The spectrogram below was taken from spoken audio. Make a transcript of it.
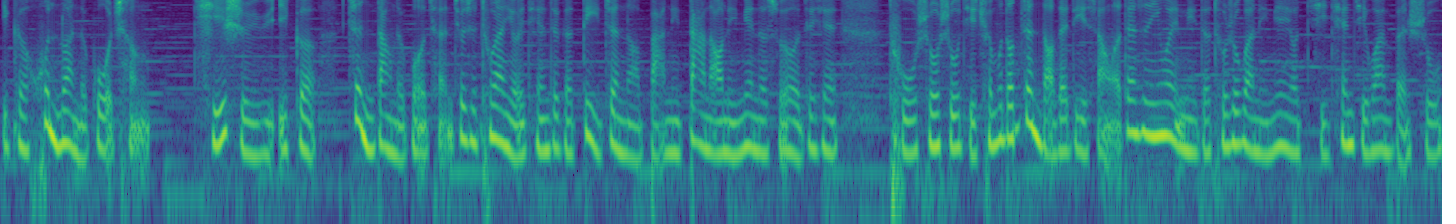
一个混乱的过程，起始于一个震荡的过程，就是突然有一天，这个地震呢，把你大脑里面的所有这些图书书籍全部都震倒在地上了。但是因为你的图书馆里面有几千几万本书。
